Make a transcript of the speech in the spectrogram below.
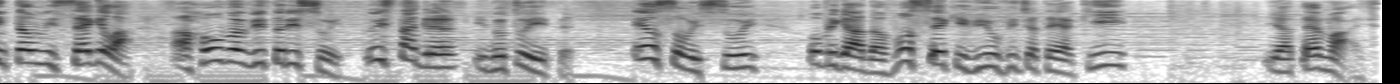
Então me segue lá, arroba Vitorisui, no Instagram e no Twitter. Eu sou o Isui, obrigado a você que viu o vídeo até aqui e até mais.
